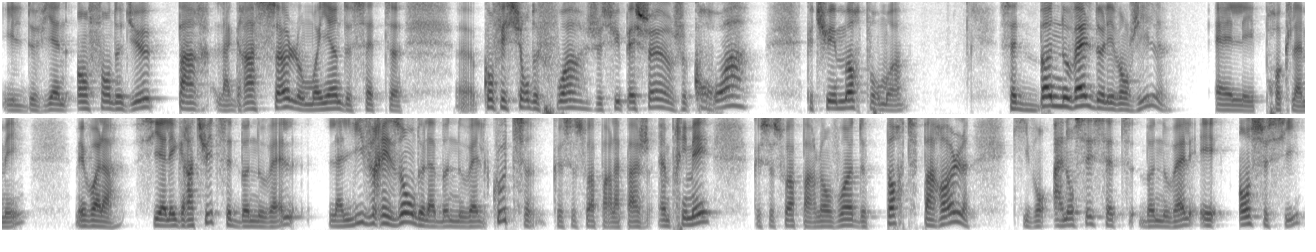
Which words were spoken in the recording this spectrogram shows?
Ils deviennent enfants de Dieu par la grâce seule, au moyen de cette euh, confession de foi. Je suis pécheur, je crois que tu es mort pour moi. Cette bonne nouvelle de l'Évangile, elle est proclamée. Mais voilà, si elle est gratuite, cette bonne nouvelle, la livraison de la bonne nouvelle coûte, que ce soit par la page imprimée, que ce soit par l'envoi de porte-paroles qui vont annoncer cette bonne nouvelle. Et en ceci,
